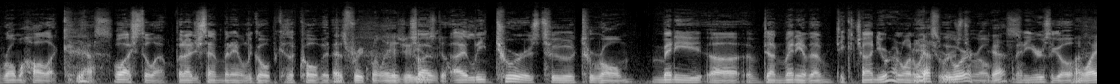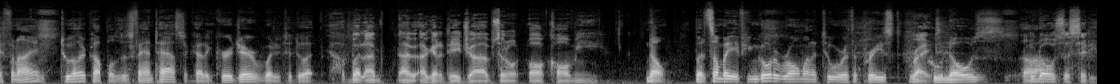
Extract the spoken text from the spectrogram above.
Romeaholic. Yes. Well, I still am, but I just haven't been able to go because of COVID. as frequently as you so used I've- to. I lead tours to, to Rome. Many, uh, I've done many of them. John, you were on one of Yes, my we tours were. to Rome Yes. many years ago. My wife and I and two other couples It's fantastic. I'd encourage everybody to do it. But I'm, I, I got a day job, so don't all call me. No, but somebody if you can go to Rome on a tour with a priest Right. who knows Who uh, knows the city?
